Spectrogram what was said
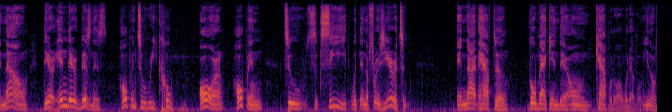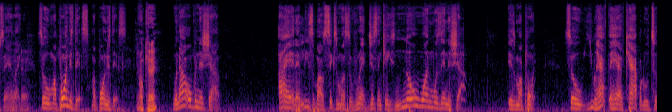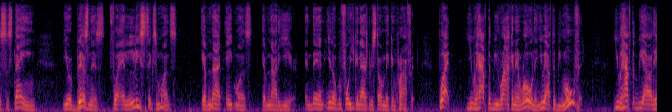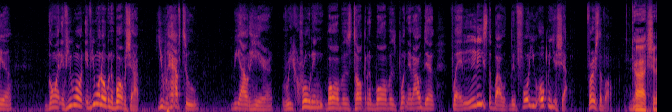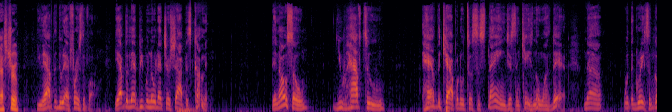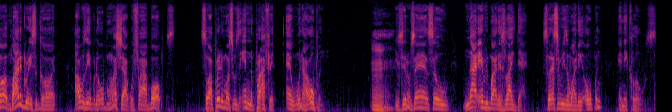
and now they're in their business hoping to recoup or hoping to succeed within the first year or two and not have to go back in their own capital or whatever. You know what I'm saying? Like, so my point is this. My point is this. Okay. When I opened this shop, I had at least about six months of rent just in case no one was in the shop. Is my point. So you have to have capital to sustain your business for at least six months, if not eight months, if not a year, and then you know before you can actually start making profit. But you have to be rocking and rolling. You have to be moving. You have to be out here going. If you want, if you want to open a barbershop, you have to be out here recruiting barbers, talking to barbers, putting it out there for at least about before you open your shop. First of all, Gotcha. That's true. you have to do that first of all. You have to let people know that your shop is coming. Then also, you have to have the capital to sustain just in case no one's there. Now, with the grace of God, by the grace of God, I was able to open my shop with five barbers. So I pretty much was in the profit and when I opened. Mm. You see what I'm saying? So not everybody's like that. So that's the reason why they open and they close.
